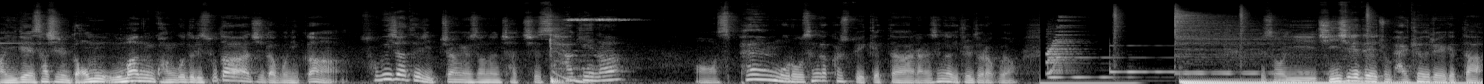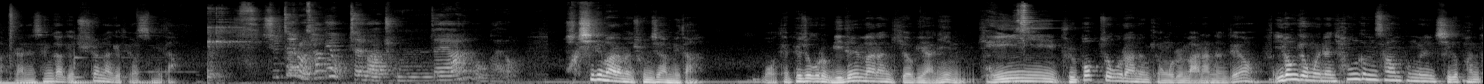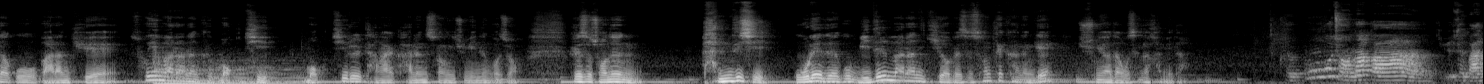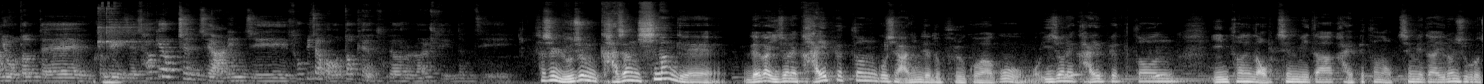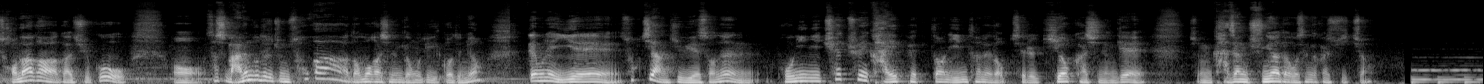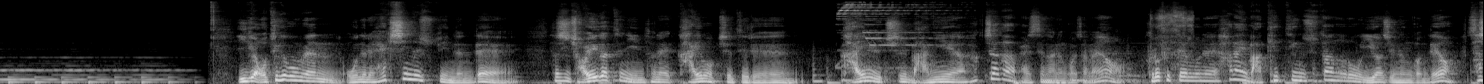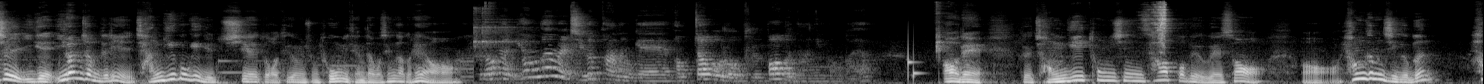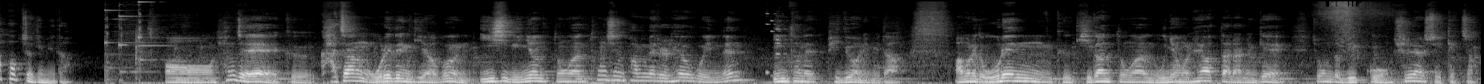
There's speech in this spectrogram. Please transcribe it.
아, 이게 사실 너무 오만 광고들이 쏟아지다 보니까 소비자들 입장에서는 자칫 사기나 어, 스팸으로 생각할 수도 있겠다라는 생각이 들더라고요. 그래서 이 진실에 대해 좀 밝혀드려야겠다라는 생각에 출연하게 되었습니다. 실제로 사기 업체가 존재하는 건가요? 확실히 말하면 존재합니다. 뭐 대표적으로 믿을 만한 기업이 아닌 개인이 불법적으로 하는 경우를 말하는데요. 이런 경우에는 현금 사은품을 지급한다고 말한 뒤에 소위 말하는 그 먹튀, 먹튀를 당할 가능성이 좀 있는 거죠. 그래서 저는 반드시 오래되고 믿을 만한 기업에서 선택하는 게 중요하다고 생각합니다. 전화가 요새 많이 오던데 그게 이제 사기 업체인지 아닌지 소비자가 어떻게 구별을 할 수 있는지 사실 요즘 가장 심한 게 내가 이전에 가입했던 곳이 아닌데도 불구하고 뭐 이전에 가입했던 인터넷 업체입니다, 가입했던 업체입니다 이런 식으로 전화가 와가지고 어 사실 많은 분들이 좀 속아 넘어가시는 경우도 있거든요. 때문에 이에 속지 않기 위해서는 본인이 최초에 가입했던 인터넷 업체를 기억하시는 게 좀 가장 중요하다고 생각할 수 있죠. 이게 어떻게 보면 오늘의 핵심일 수도 있는데 사실 저희 같은 인터넷 가입 업체들은 가입 유치를 많이 해야 흑자가 발생하는 거잖아요. 그렇기 때문에 하나의 마케팅 수단으로 이어지는 건데요. 사실 이게 이런 점들이 장기 고객 유치에도 어떻게 보면 좀 도움이 된다고 생각을 해요. 어, 그러면 현금을 지급하는 게 법적으로 불법은 아닌 건가요? 어, 네. 그 전기통신사업법에 의해서 어, 현금 지급은 합법적입니다. 어, 현재 그 가장 오래된 기업은 22년 동안 통신 판매를 해오고 있는 인터넷 비교원입니다. 아무래도 오랜 그 기간 동안 운영을 해왔다라는 게 조금 더 믿고 신뢰할 수 있겠죠.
